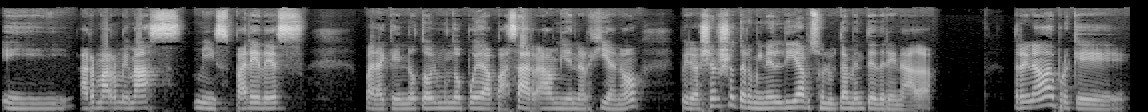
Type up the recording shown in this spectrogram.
y armarme más mis paredes para que no todo el mundo pueda pasar a mi energía, ¿no? pero ayer yo terminé el día absolutamente drenada. Drenada porque,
